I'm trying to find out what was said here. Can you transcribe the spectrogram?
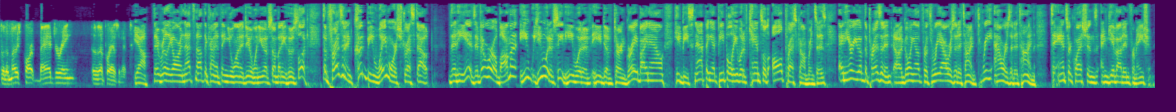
for the most part, badgering the president. Yeah, they really are. And that's not the kind of thing you want to do when you have somebody who's, look, the president could be way more stressed out than he is. If it were Obama, he he would have seen. He would have he'd have turned gray by now. He'd be snapping at people. He would have canceled all press conferences. And here you have the president uh, going out for three hours at a time, three hours at a time to answer questions and give out information.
